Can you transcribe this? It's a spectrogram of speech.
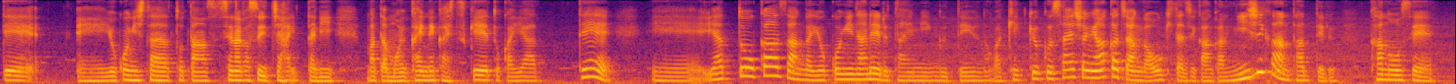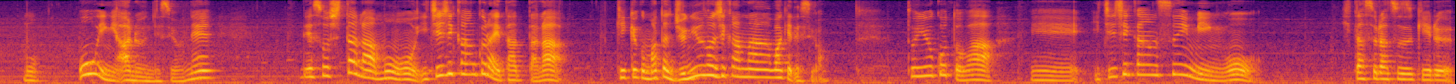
てえー、横にした途端背中スイッチ入ったりまたもう一回寝かしつけとかやって、えー、やっとお母さんが横になれるタイミングっていうのが結局最初に赤ちゃんが起きた時間から2時間経ってる可能性も大いにあるんですよね。でそしたらもう1時間くらい経ったら結局また授乳の時間なわけですよ。ということは、えー、1時間睡眠をひたすら続ける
